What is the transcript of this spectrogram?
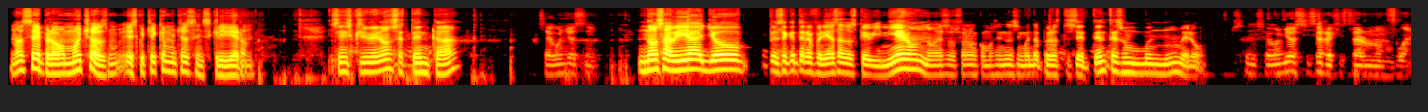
No sé, pero muchos, escuché que muchos se inscribieron. ¿Se inscribieron 70? Según yo sí. No sabía, yo pensé que te referías a los que vinieron, no, esos fueron como 150, pero 70 es un buen número. Sí, según yo sí se registraron un buen.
